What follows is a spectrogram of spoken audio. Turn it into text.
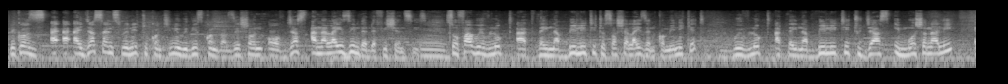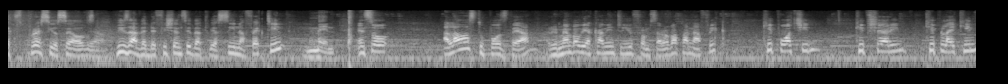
because I, I, I just sense we need to continue with this conversation of just analyzing the deficiencies. Mm. So far, we've looked at the inability to socialize and communicate. Mm-hmm. We've looked at the inability to just emotionally express yourselves. Yeah. These are the deficiencies that we are seeing affecting men. And so, allow us to pause there. Remember, we are coming to you from Sarova Pan Afric. Keep watching, keep sharing, keep liking.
